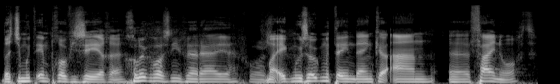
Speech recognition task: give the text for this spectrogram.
Dat je moet improviseren. Gelukkig was het niet ver rijden voor. Maar ik moest ook meteen denken aan Feyenoord.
